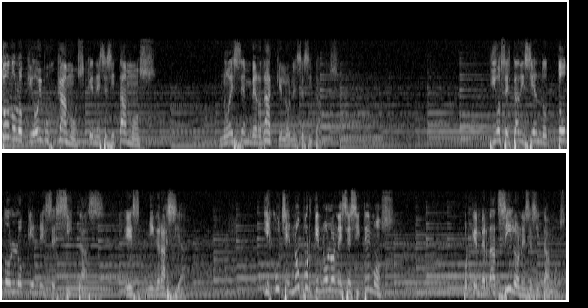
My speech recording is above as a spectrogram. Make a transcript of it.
todo lo que hoy buscamos, que necesitamos, no es en verdad que lo necesitamos. Dios está diciendo, todo lo que necesitas es mi gracia. Y escuche, no porque no lo necesitemos, porque en verdad sí lo necesitamos,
